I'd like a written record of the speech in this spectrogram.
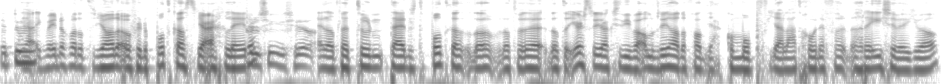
En toen, Ja, ik weet nog wel dat we het hadden over de podcast een jaar geleden. precies, ja. En dat we toen tijdens de podcast, dat, we, dat de eerste reactie die we alle drie hadden van, ja kom op, ja laat gewoon even racen, weet je wel.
